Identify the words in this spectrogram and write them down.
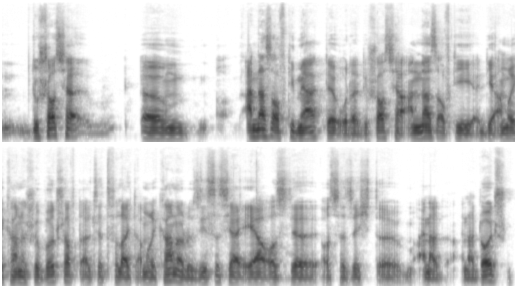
Du schaust ja ähm, anders auf die Märkte oder du schaust ja anders auf die, die amerikanische Wirtschaft als jetzt vielleicht Amerikaner. Du siehst es ja eher aus der, aus der Sicht äh, einer, einer Deutschen.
